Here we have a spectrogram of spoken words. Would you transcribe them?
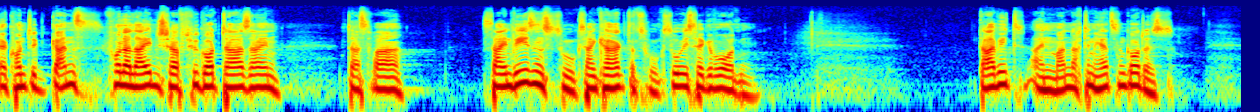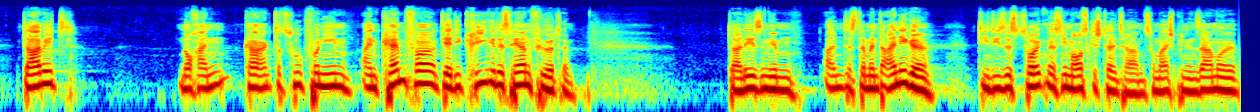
Er konnte ganz voller Leidenschaft für Gott da sein. Das war sein Wesenszug, sein Charakterzug. So ist er geworden. David, ein Mann nach dem Herzen Gottes. David Noch ein Charakterzug von ihm, ein Kämpfer, der die Kriege des Herrn führte. Da lesen wir im Alten Testament einige, die dieses Zeugnis ihm ausgestellt haben. Zum Beispiel in Samuel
